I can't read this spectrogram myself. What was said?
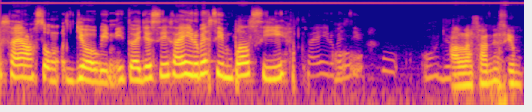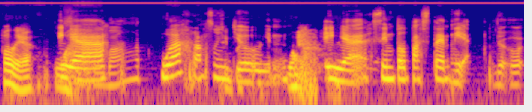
Terus saya langsung join. Itu aja sih. Saya hidupnya simple sih. Saya hidupnya Oh, simple. oh jadi Alasannya simple ya. Wah, Iya. banget. Wah, langsung Simple. join. Wah. Iya, simple past tense ya. Ya, oh.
